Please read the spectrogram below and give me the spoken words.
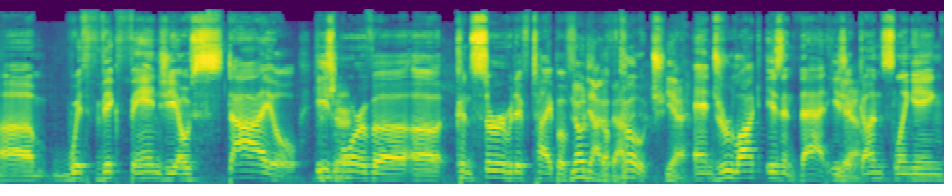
Um, with Vic Fangio style, he's sure. more of a, a conservative type of, No doubt of about it. coach. Yeah. and Drew Lock isn't that. He's Yeah. a gunslinging,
